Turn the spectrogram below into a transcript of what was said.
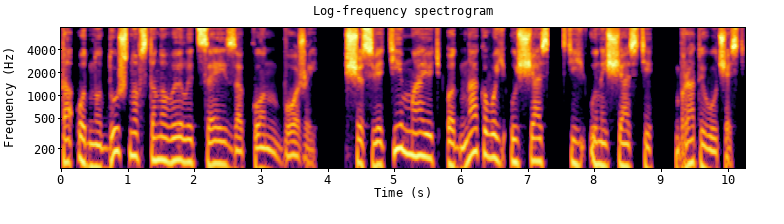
та однодушно встановили цей закон Божий, що святі мають однаково й у щасті й у нещасті брати участь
